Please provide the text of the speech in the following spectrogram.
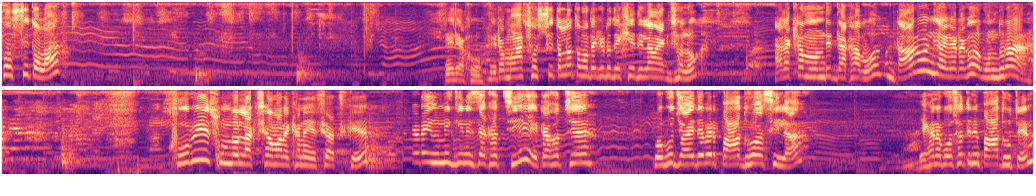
ষষ্ঠী তলা। এই দেখো এটা মা ষষ্ঠী তলা তোমাদেরকে একটু দেখিয়ে দিলাম এক ঝলক। আর একটা মন্দির দেখাবো। দারুণ জায়গাটা গো বন্ধুরা। খুবই সুন্দর লাগছে আমার এখানে এসে আজকে। একটা ইউনিক জিনিস দেখাচ্ছি, এটা হচ্ছে প্রভু জয়দেবের পা ধোয়া শিলা। এখানে বসে তিনি পা ধুতেন।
